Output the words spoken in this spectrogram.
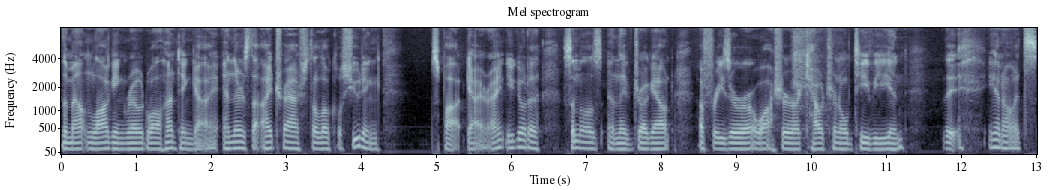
the mountain logging road while hunting guy, and there's the I trash the local shooting spot guy. Right? You go to some of those, and they've drug out a freezer or a washer or a couch or an old TV, and the you know it's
